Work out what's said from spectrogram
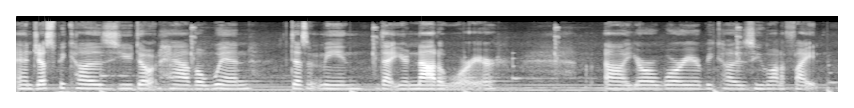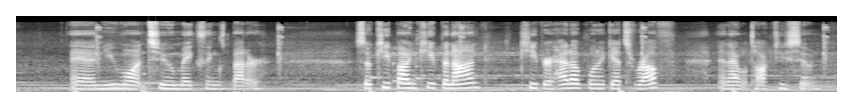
And just because you don't have a win doesn't mean that you're not a warrior. Uh, you're a warrior because you want to fight and you want to make things better. So keep on keeping on, keep your head up when it gets rough, and I will talk to you soon.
